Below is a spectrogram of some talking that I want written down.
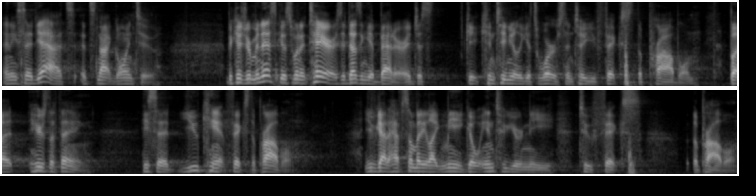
And he said, Yeah, it's, it's not going to. Because your meniscus, when it tears, it doesn't get better. It just continually gets worse until you fix the problem. But here's the thing He said, You can't fix the problem. You've got to have somebody like me go into your knee to fix the problem.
